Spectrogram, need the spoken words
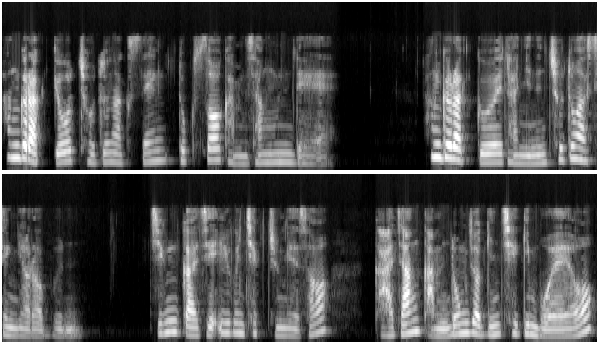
한글학교 초등학생 독서 감상문대 한글학교에 다니는 초등학생 여러분, 지금까지 읽은 책 중에서 가장 감동적인 책이 뭐예요?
